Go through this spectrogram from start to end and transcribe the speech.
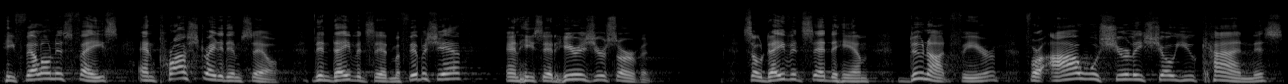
he fell on his face and prostrated himself. Then David said, Mephibosheth? And he said, Here is your servant. So David said to him, Do not fear, for I will surely show you kindness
